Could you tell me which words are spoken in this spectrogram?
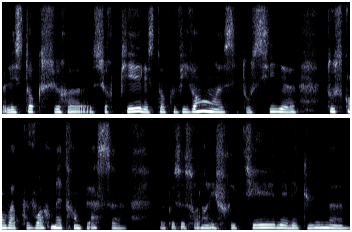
les stocks sur, sur pied, les stocks vivants, c'est aussi tout ce qu'on va pouvoir mettre en place, que ce soit dans les fruitiers, les légumes,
